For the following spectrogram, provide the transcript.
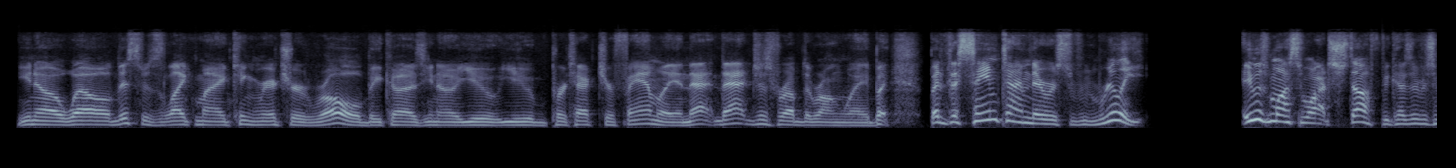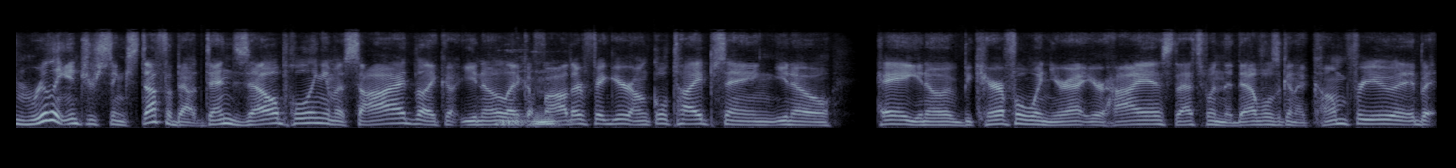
you know, well, this was like my King Richard role because you know you you protect your family, and that that just rubbed the wrong way. But but at the same time, there was some really it was must watch stuff because there was some really interesting stuff about Denzel pulling him aside, like uh, you know, like mm-hmm. a father figure, uncle type, saying, you know, hey, you know, be careful when you're at your highest. That's when the devil's gonna come for you. Eh, but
